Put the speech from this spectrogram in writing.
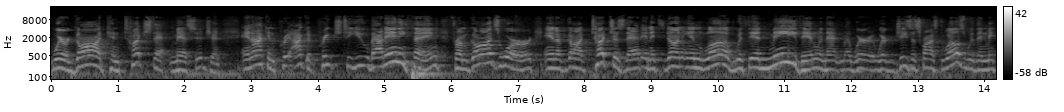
where God can touch that message and, and I can pre- I could preach to you about anything from God's word, and if God touches that and it's done in love within me, then when that where where Jesus Christ dwells within me,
